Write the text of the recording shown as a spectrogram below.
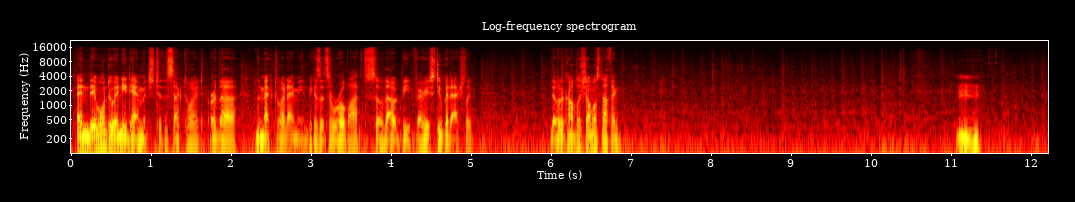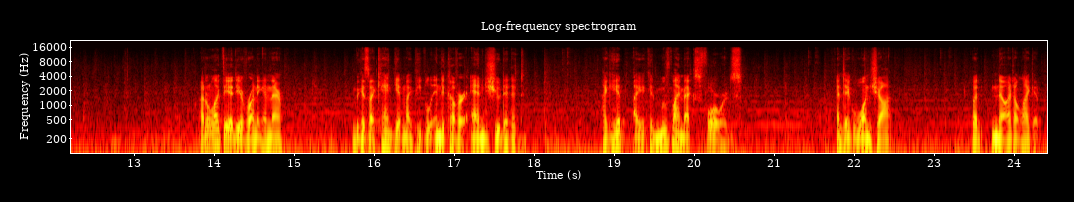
And it won't do any damage to the sectoid, or the, the mechtoid, I mean, because it's a robot, so that would be very stupid, actually. That would accomplish almost nothing. Hmm. I don't like the idea of running in there. Because I can't get my people into cover and shoot at it. I could get I could move my mechs forwards and take one shot. But no, I don't like it.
